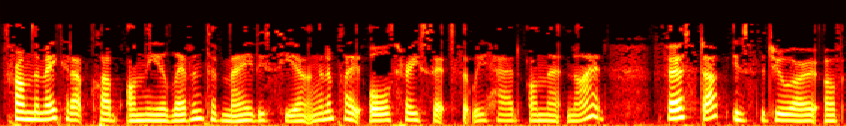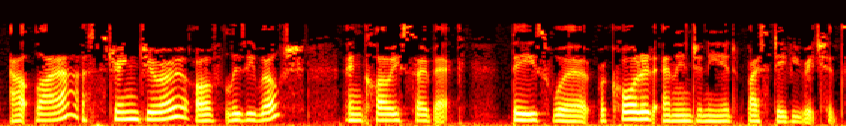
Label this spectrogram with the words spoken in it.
from the Make It Up Club on the 11th of May this year, I'm going to play all three sets that we had on that night. First up is the duo of Outlier, a string duo of Lizzie Welsh and Chloe Sobek. These were recorded and engineered by Stevie Richards.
